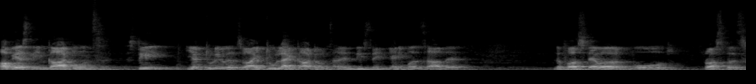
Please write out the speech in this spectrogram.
obviously in cartoons still yet today so I too like cartoons and these things. Animals are there. The first ever more prosperous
